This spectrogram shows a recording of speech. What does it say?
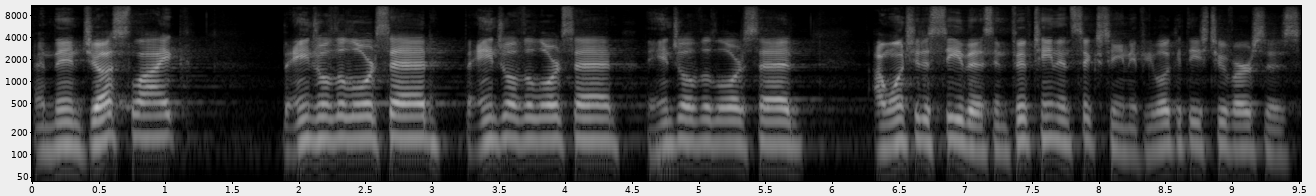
And then, just like the angel of the Lord said, the angel of the Lord said, the angel of the Lord said, I want you to see this in 15 and 16. If you look at these two verses,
